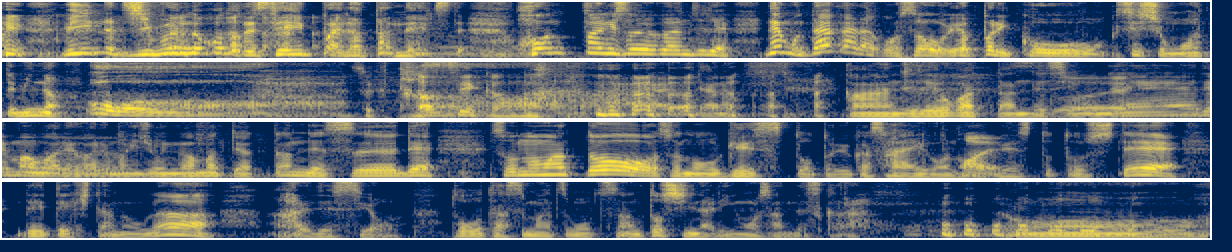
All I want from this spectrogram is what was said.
ね みんな自分のことで精一杯だったんで」っつって。本当にそういう感じで。でもだからこそやっぱりこうセッション終わってみんな「おお!」達成感みたいな感じでよかったんですよね。でまあ我々も非常に頑張ってやったんです。でその後そのゲストというか最後のゲストとして出てきたのが、あれですよ。トータス松本さんと椎名林檎さんですから。も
